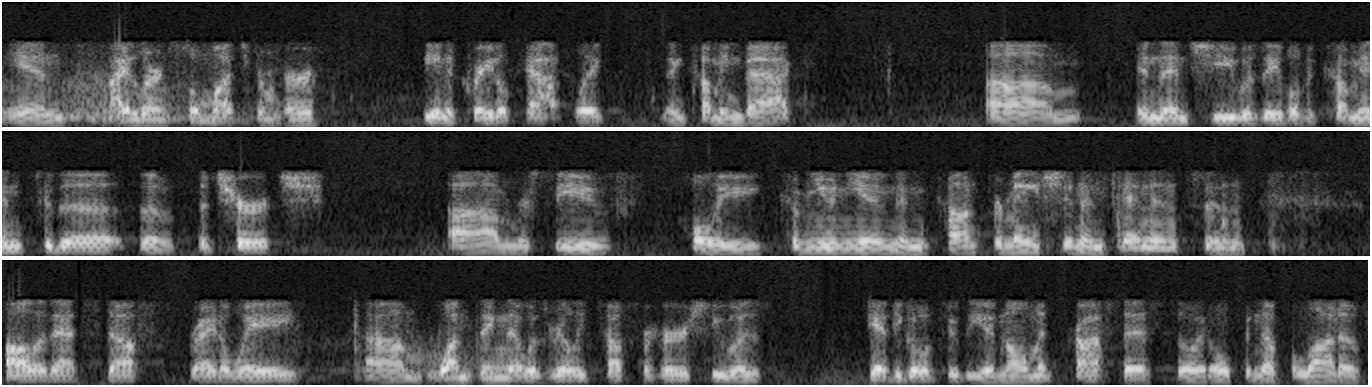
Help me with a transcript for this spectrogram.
And I learned so much from her being a cradle Catholic, then coming back. Um, and then she was able to come into the, the, the church, um, receive Holy Communion and confirmation and penance and all of that stuff right away. Um, one thing that was really tough for her, she was, she had to go through the annulment process, so it opened up a lot of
